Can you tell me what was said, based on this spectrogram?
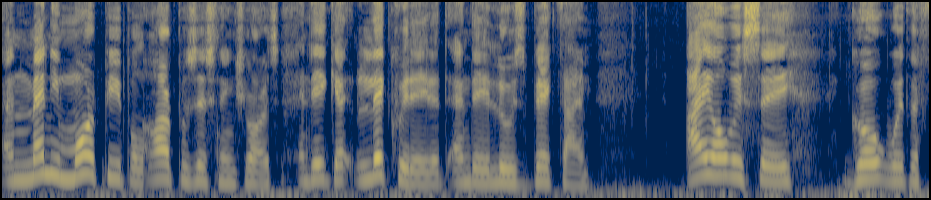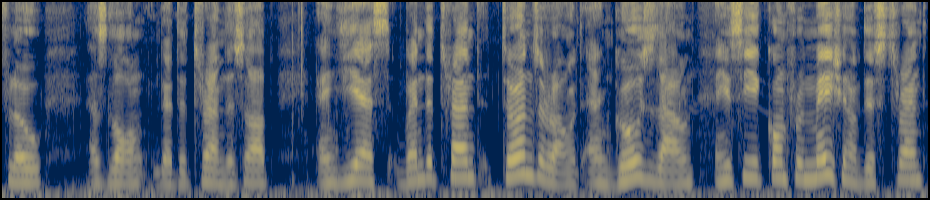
and many more people are positioning shorts and they get liquidated and they lose big time. I always say, go with the flow as long that the trend is up. And yes, when the trend turns around and goes down and you see a confirmation of this trend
